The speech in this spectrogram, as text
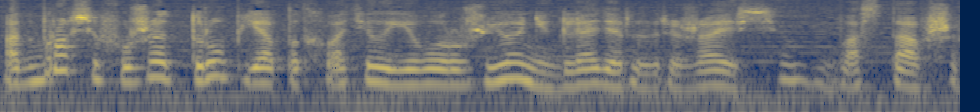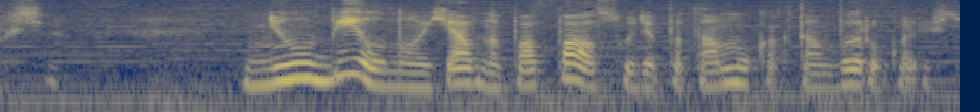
Отбросив уже труп, я подхватил его ружье, не глядя, разряжаясь в оставшихся. Не убил, но явно попал, судя по тому, как там выругались.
